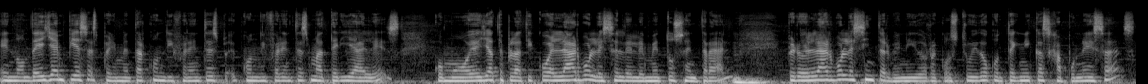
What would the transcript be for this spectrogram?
en donde ella empieza a experimentar con diferentes, con diferentes materiales. Como ella te platicó, el árbol es el elemento central, pero el árbol es intervenido, reconstruido con técnicas japonesas,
